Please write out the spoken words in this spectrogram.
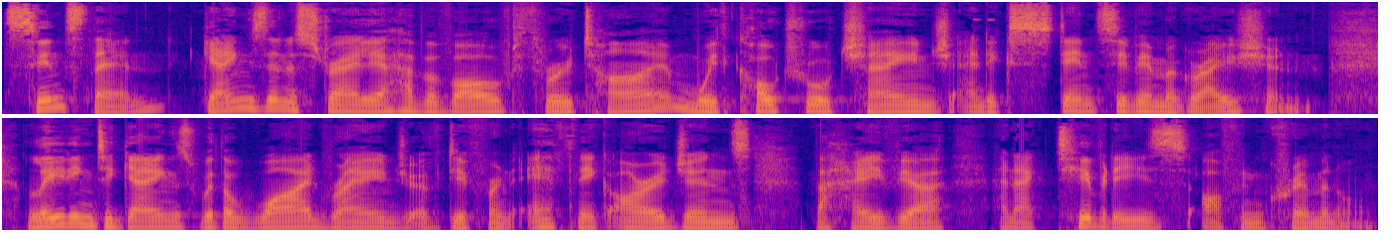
Since then, gangs in Australia have evolved through time with cultural change and extensive immigration, leading to gangs with a wide range of different ethnic origins, behaviour, and activities, often criminal.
